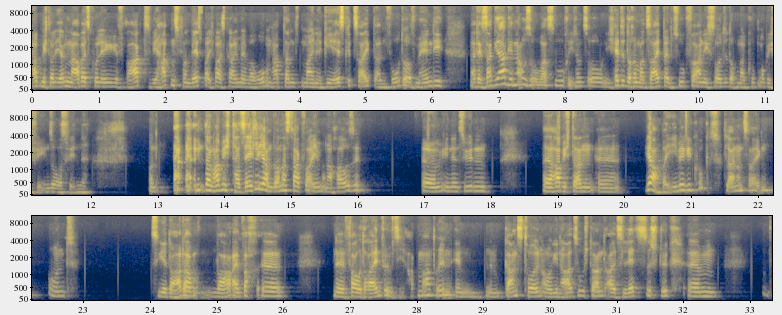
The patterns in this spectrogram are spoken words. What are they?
hat mich dann irgendein Arbeitskollege gefragt. Wir hatten es von Vespa, ich weiß gar nicht mehr warum, und habe dann meine GS gezeigt, ein Foto auf dem Handy. Dann hat er gesagt, ja, genau sowas suche ich und so. Und ich hätte doch immer Zeit beim Zugfahren. Ich sollte doch mal gucken, ob ich für ihn sowas finde. Und dann habe ich tatsächlich am Donnerstag fahre ich immer nach Hause ähm, in den Süden. Äh, habe ich dann äh, ja bei eBay geguckt, Kleinanzeigen und siehe da, da war einfach äh, eine V53 Agma drin in einem ganz tollen Originalzustand als letztes Stück ähm,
